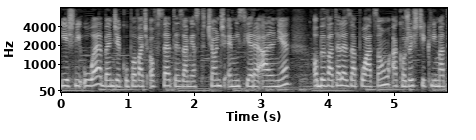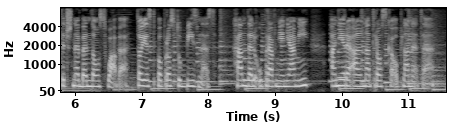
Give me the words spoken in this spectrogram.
Jeśli UE będzie kupować offsety zamiast ciąć emisje realnie, obywatele zapłacą, a korzyści klimatyczne będą słabe. To jest po prostu biznes, handel uprawnieniami, a nie realna troska o planetę.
